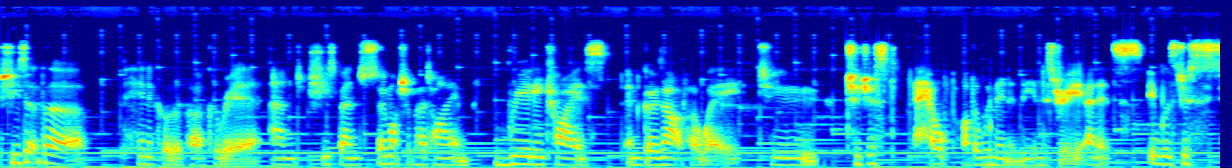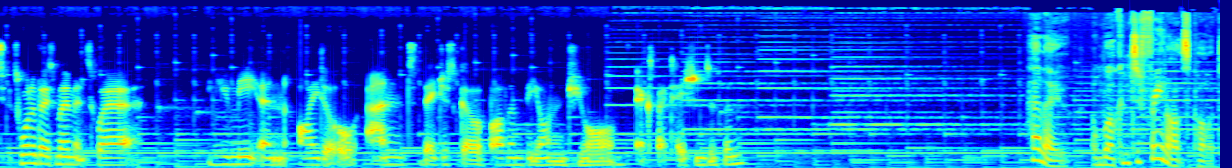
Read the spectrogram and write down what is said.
she's at the pinnacle of her career and she spends so much of her time really tries and goes out of her way to to just help other women in the industry and it's it was just it's one of those moments where you meet an idol and they just go above and beyond your expectations of them. Hello, and welcome to Freelance Pod.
